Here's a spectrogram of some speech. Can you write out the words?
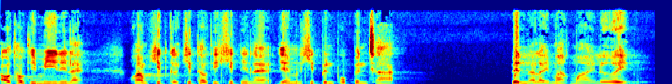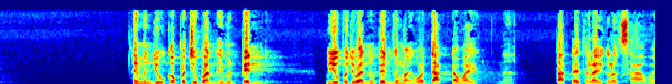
เอาเท่าที่มีนี่แหละ ความคิดกับคิดเท่าที่คิดนี่แหละอย่าให้มันคิดเป็นภพเป็นชาติ เป็นอะไรมากมายเลย ให้มันอยู่กับปัจจุบันให้มันเป็น อยู่ปัจจุบันมันเป็นก็หมายว่าดัดเอาไว้นะตัดได้เท่าไหร่ก็รักษาไว้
